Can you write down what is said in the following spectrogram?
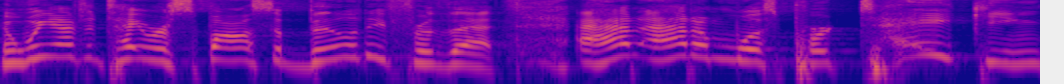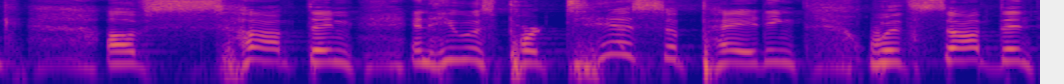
And we have to take responsibility for that. Adam was partaking of something and he was participating with something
